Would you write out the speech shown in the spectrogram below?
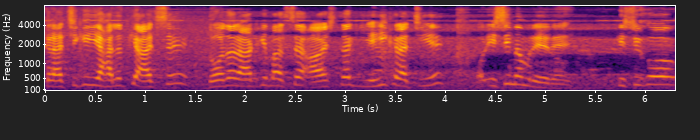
कराची की ये हालत के आज से 2008 के बाद से आज तक यही कराची है और इसी में हम रह रहे हैं। किसी को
